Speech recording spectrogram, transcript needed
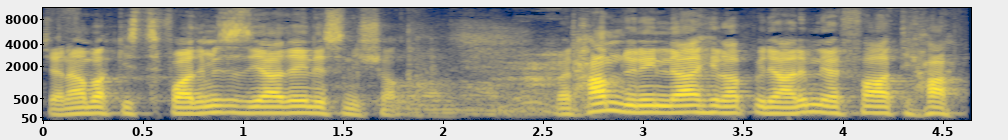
Cenab-ı Hak istifademizi ziyade eylesin inşallah. Velhamdülillahi Rabbil Alemin. El Fatiha.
